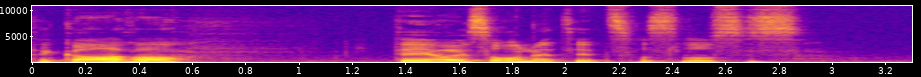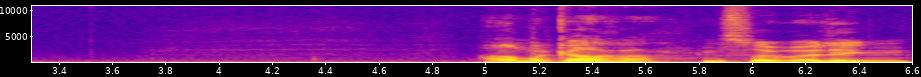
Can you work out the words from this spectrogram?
Der Gara. Der weiß auch nicht jetzt, was los ist. Armer Gara. Müssen wir überlegen.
